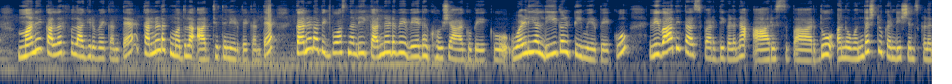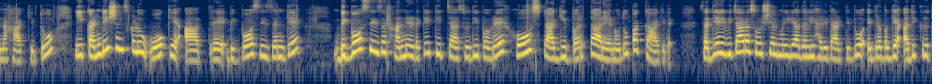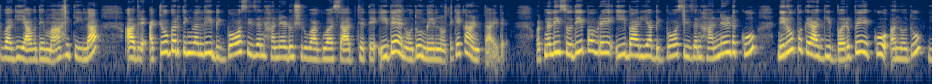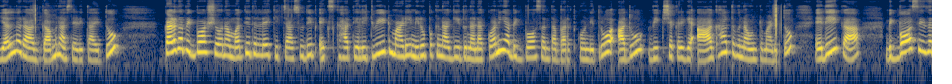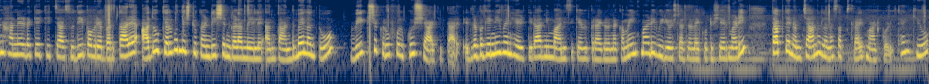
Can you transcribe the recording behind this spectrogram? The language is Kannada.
ಮನೆ ಕಲರ್ಫುಲ್ ಆಗಿರಬೇಕಂತೆ ಕನ್ನಡಕ್ಕೆ ಮೊದಲ ಆದ್ಯತೆ ನೀಡಬೇಕಂತೆ, ಕನ್ನಡ ಬಿಗ್ ಬಾಸ್ನಲ್ಲಿ ಕನ್ನಡವೇ ವೇದ ಘೋಷ ಆಗಬೇಕು, ಒಳ್ಳೆಯ ಲೀಗಲ್ ಟೀಮ್ ಇರಬೇಕು, ವಿವಾದಿತ ಸ್ಪರ್ಧಿಗಳನ್ನು ಆರಿಸಬಾರ್ದು ಅನ್ನೋ ಒಂದಷ್ಟು ಕಂಡೀಷನ್ಸ್ಗಳನ್ನು ಹಾಕಿದ್ದು. ಈ ಕಂಡೀಷನ್ಸ್ಗಳು ಓಕೆ ಆದರೆ ಬಿಗ್ ಬಾಸ್ ಸೀಸನ್ಗೆ ಬಿಗ್ ಬಾಸ್ ಸೀಸನ್ ಹನ್ನೆರಡಕ್ಕೆ ಕಿಚ್ಚ ಸುದೀಪ್ ಅವರೇ ಹೋಸ್ಟ್ ಆಗಿ ಬರ್ತಾರೆ ಅನ್ನೋದು ಪಕ್ಕ ಆಗಿದೆ. ಸದ್ಯ ಈ ವಿಚಾರ ಸೋಷಿಯಲ್ ಮೀಡಿಯಾದಲ್ಲಿ ಹರಿದಾಡ್ತಿದ್ದು, ಇದರ ಬಗ್ಗೆ ಅಧಿಕೃತವಾಗಿ ಯಾವುದೇ ಮಾಹಿತಿ ಇಲ್ಲ. ಆದರೆ ಅಕ್ಟೋಬರ್ ತಿಂಗಳಲ್ಲಿ ಬಿಗ್ ಬಾಸ್ ಸೀಸನ್ ಹನ್ನೆರಡು ಶುರುವಾಗುವ ಸಾಧ್ಯತೆ ಇದೆ ಅನ್ನೋದು ಮೇಲ್ನೋಟಕ್ಕೆ ಕಾಣ್ತಾ ಇದೆ. ಒಟ್ಟಿನಲ್ಲಿ ಸುದೀಪ್ ಅವರೇ ಈ ಬಾರಿಯ ಬಿಗ್ ಬಾಸ್ ಸೀಸನ್ ಹನ್ನೆರಡಕ್ಕೂ ನಿರೂಪಕರಾಗಿ ಬರಬೇಕು ಅನ್ನೋದು ಎಲ್ಲರ ಗಮನ ಸೆಳೀತಾ ಇದ್ದು ಕಳೆದ ಬಿಗ್ ಬಾಸ್ ಶೋನ ಮಧ್ಯದಲ್ಲೇ ಕಿಚ್ಚ ಸುದೀಪ್ ಎಕ್ಸ್ ಖಾತೆಯಲ್ಲಿ ಟ್ವೀಟ್ ಮಾಡಿ ನಿರೂಪಕನಾಗಿ ಇದು ನನ್ನ ಕೊನೆಯ ಬಿಗ್ ಬಾಸ್ ಅಂತ ಬರೆದುಕೊಂಡಿದ್ರು. ಅದು ವೀಕ್ಷಕರಿಗೆ ಆಘಾತವನ್ನು ಉಂಟು ಮಾಡಿತ್ತು ಇದೀಗ ಬಿಗ್ ಬಾಸ್ ಸೀಸನ್ ಹನ್ನೆರಡಕ್ಕೆ ಕಿಚ್ಚ ಸುದೀಪ್ ಅವರೇ ಬರ್ತಾರೆ. ಅದು ಕೆಲವೊಂದಿಷ್ಟು ಕಂಡೀಷನ್ಗಳ ಮೇಲೆ ಅಂತ ಅಂದಮೇಲಂತೂ ವೀಕ್ಷಕರು ಫುಲ್ ಖುಷಿ ಆಗಿದ್ದಾರೆ. ಇದರ ಬಗ್ಗೆ ನೀವೇನು ಹೇಳ್ತೀರಾ? ನಿಮ್ಮ ಅನಿಸಿಕೆ, ಅಭಿಪ್ರಾಯಗಳನ್ನು ಕಮೆಂಟ್ ಮಾಡಿ, ವಿಡಿಯೋ ಇಷ್ಟ ಲೈಕ್ ಕೊಟ್ಟು ಶೇರ್ ಮಾಡಿ. ತಪ್ಪದೆ ನಮ್ಮ ಚಾನಲನ್ನು ಸಬ್ಸ್ಕ್ರೈಬ್ ಮಾಡ್ಕೊಳ್ಳಿ. Thank you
